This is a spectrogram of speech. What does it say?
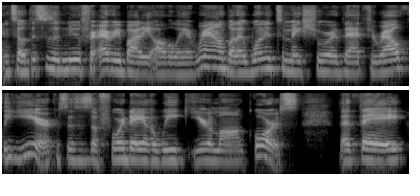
And so this is a new for everybody all the way around, but I wanted to make sure that throughout the year, because this is a four day a week, year long course, that they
